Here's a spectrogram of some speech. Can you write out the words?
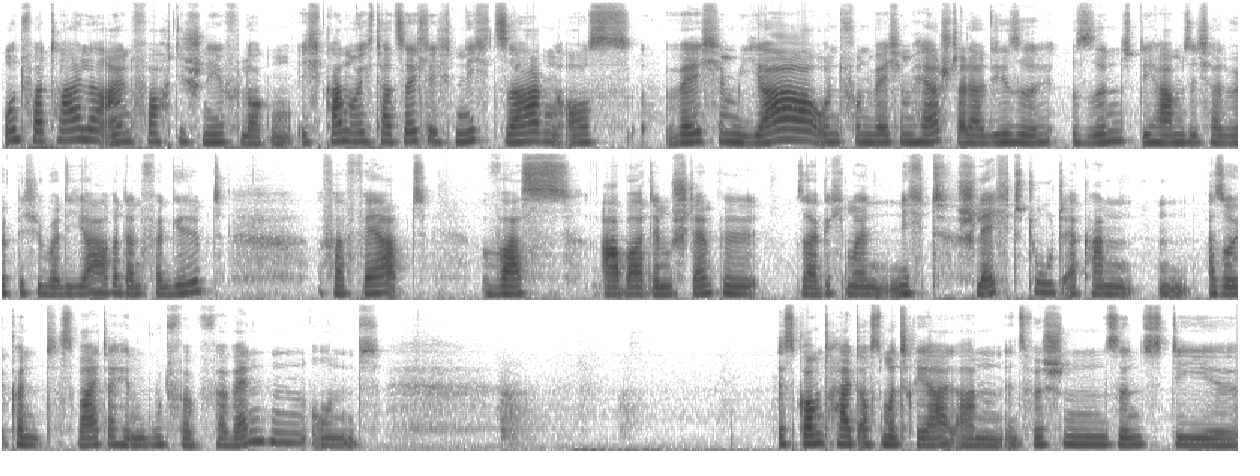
und verteile einfach die Schneeflocken. Ich kann euch tatsächlich nicht sagen, aus welchem Jahr und von welchem Hersteller diese sind. Die haben sich halt wirklich über die Jahre dann vergilbt, verfärbt, was aber dem Stempel, sage ich mal, nicht schlecht tut. Er kann, also ihr könnt es weiterhin gut ver verwenden und es kommt halt aufs Material an. Inzwischen sind die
